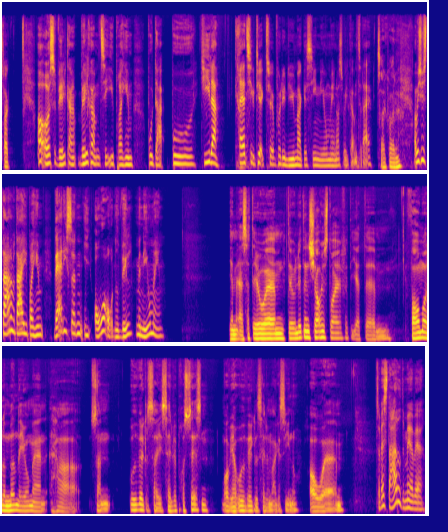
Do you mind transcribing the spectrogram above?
Tak. Og også velkommen, velkommen til Ibrahim Boujida kreativ direktør på det nye magasin Neoman. Også velkommen til dig. Tak for det. Og hvis vi starter med dig, Ibrahim, hvad er de sådan i overordnet vel med Neoman? Jamen altså, det er jo, øh, det er jo lidt en sjov historie, fordi at øh, formålet med Neoman har sådan udviklet sig i selve processen, hvor vi har udviklet selve magasinet. Og, øh, Så hvad startede det med at være?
